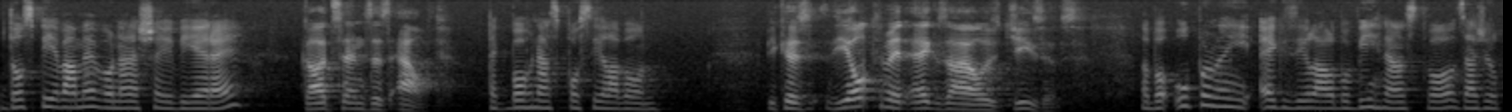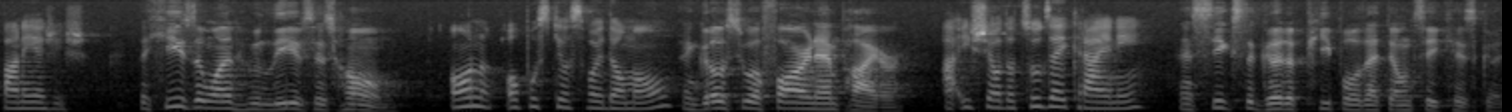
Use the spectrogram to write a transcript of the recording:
dospievame vo našej viere, God sends us out. tak Boh nás posiela von. Because the ultimate exile is Jesus. Lebo úplný exil alebo vyhnanstvo zažil Pán Ježiš. That he's the one who leaves his home On opustil svoj domov and goes to a foreign empire a išiel do cudzej krajiny and seeks the good of people that don't seek his good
